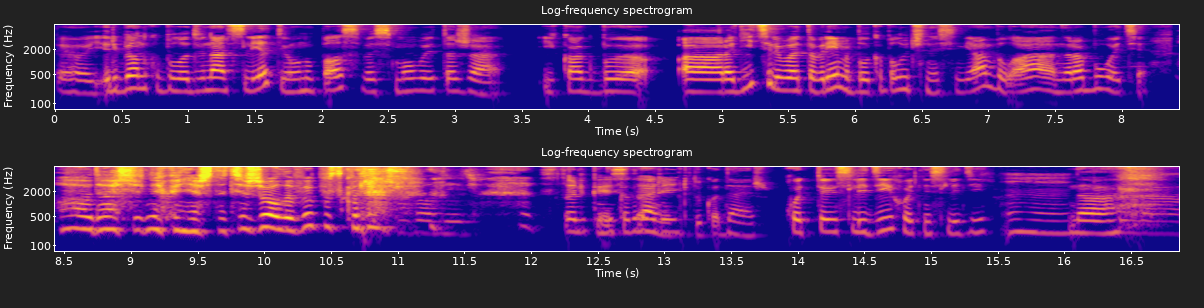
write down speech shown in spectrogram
Э, Ребенку было 12 лет, и он упал с восьмого этажа. И как бы а родители в это время, благополучная семья была на работе. О, да, сегодня, конечно, тяжелый выпуск у нас. Обалдеть. Столько Никогда историй. не предугадаешь. Хоть ты следи, хоть не следи. Мгм. Да. Да.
